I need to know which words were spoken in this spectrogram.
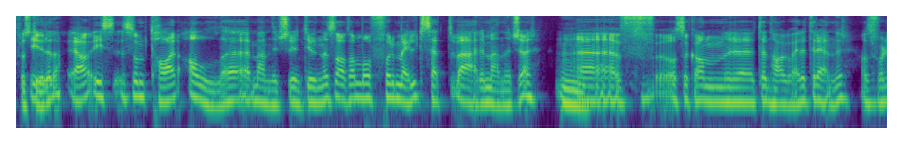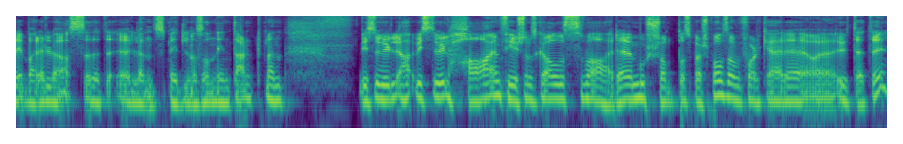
For å styre det? Ja, i, som tar alle managerintervjuene, sånn at han må formelt sett være manager. Mm. Eh, f og så kan Ten Hag være trener, og så får de bare løse dette, lønnsmidlene og sånn internt. Men hvis du, vil, hvis du vil ha en fyr som skal svare morsomt på spørsmål som folk er ute etter,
